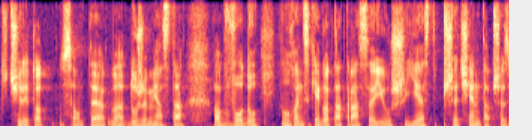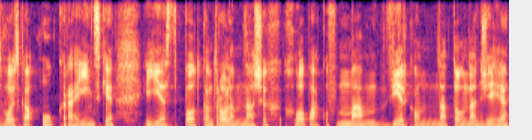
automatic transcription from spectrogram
czyli to są te e, duże miasta obwodu luchańskiego. Ta trasa już jest przecięta przez wojska ukraińskie i jest pod kontrolą naszych chłopaków. Mam wielką na to nadzieję.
